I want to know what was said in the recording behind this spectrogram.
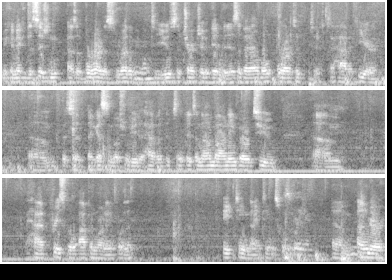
We can make a decision as a board as to whether we want to use the church if if it is available, or to, to, to have it here. Um, But so, I guess the motion would be to have it, it's a, it's a non-binding vote to, um, have preschool up and running for the eighteen, nineteen school School year year. um, under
